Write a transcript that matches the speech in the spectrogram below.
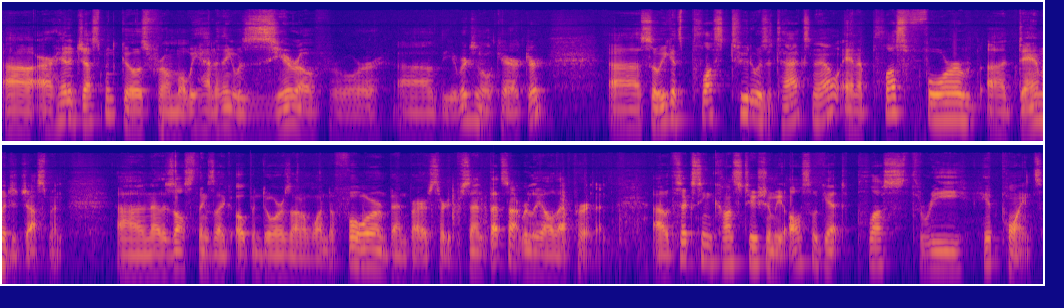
uh, our hit adjustment goes from what we had, I think it was zero for uh, the original character. Uh, so he gets plus two to his attacks now, and a plus four uh, damage adjustment. Uh, now there's also things like open doors on a 1 to 4 and bend bars 30%. That's not really all that pertinent. Uh, with 16 Constitution, we also get plus 3 hit points.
